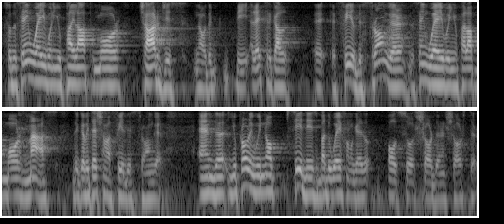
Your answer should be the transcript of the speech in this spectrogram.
so the same way when you pile up more charges, you know, the, the electrical uh, field is stronger, the same way when you pile up more mass, the gravitational field is stronger. And uh, you probably will not see this, but the waveform gets also shorter and shorter.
